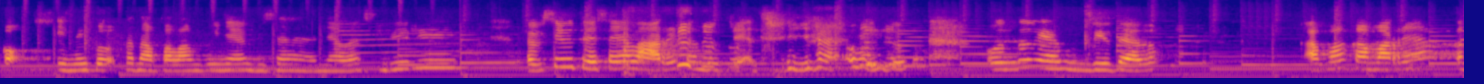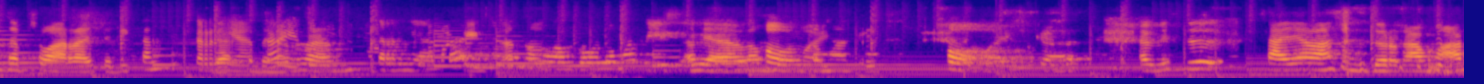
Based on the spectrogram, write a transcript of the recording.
Kok ini kok kenapa lampunya bisa nyala sendiri? Habis itu udah saya lari sambil teriak-teriak untuk untuk yang di dalam apa kamarnya kedap suara. Jadi kan ternyata itu ternyata itu atau lampu otomatis. Iya lampu oh otomatis. Oh my god. Habis itu saya langsung tidur kamar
